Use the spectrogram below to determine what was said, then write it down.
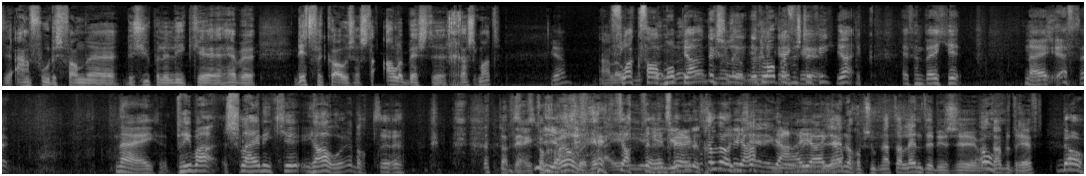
De aanvoerders van de, de Jupiler League hebben dit verkozen als de allerbeste grasmat. Ja? Nou, Vlak valt me op, ja. Ik, ik loop even een stukje. Ja, ik, even een beetje... Nee, even... Nee, prima slijdingje. Ja hoor, dat... Uh... Dat, dat werkt toch geweldig, ja, ja, dat je, je, je werkt het geweldig, ja, ja, ja, We zijn nog op zoek naar talenten, dus uh, wat oh. dat betreft. Nou,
